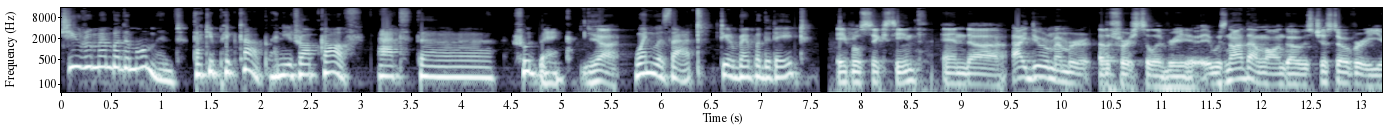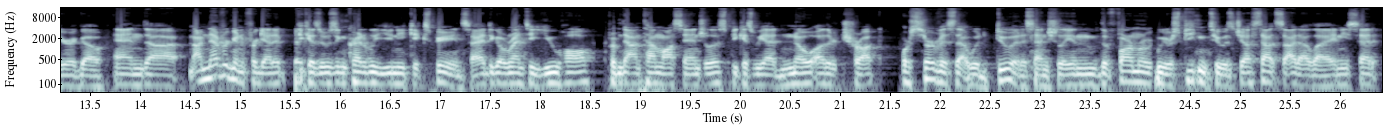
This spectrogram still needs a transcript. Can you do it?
Do you remember the moment that you picked up and you dropped off at the food bank? Yeah. When was that? Do you remember the date? April 16th. And uh, I do remember the first delivery. It was not that long ago. It was just over a year ago. And uh, I'm never going to forget it because it was an incredibly unique experience. I had to go rent a U-Haul from downtown Los Angeles because we had no other truck or service that would do it essentially. And the farmer we were speaking to was just outside LA and he said,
